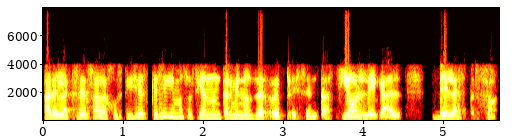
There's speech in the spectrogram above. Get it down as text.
para el acceso a la justicia es qué seguimos haciendo en términos de representación legal de las personas.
